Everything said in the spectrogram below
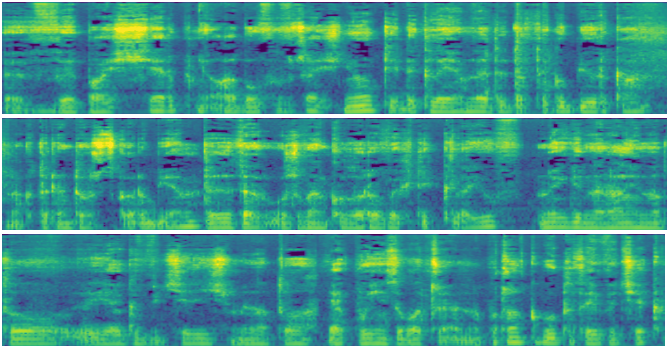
w październiu albo we wrześniu, kiedy klejem LEDy do tego biurka, na którym to wszystko robiłem. Wtedy też używałem kolorowych tych klejów. No i generalnie, no to jak widzieliśmy, no to jak później zobaczyłem, na początku był tutaj wyciek.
